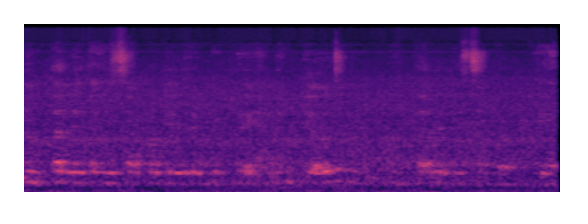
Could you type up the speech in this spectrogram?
ನಮ್ಮ ತಂದೆ ತಂದೆ ಸಪೋರ್ಟ್ ಇದ್ರೆ ಬಿಟ್ಟರೆ ನಮ್ಮ ದೇವರು ನಮ್ಮ ತಂದೆ ಸಪೋರ್ಟ್ ಇಲ್ಲ.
